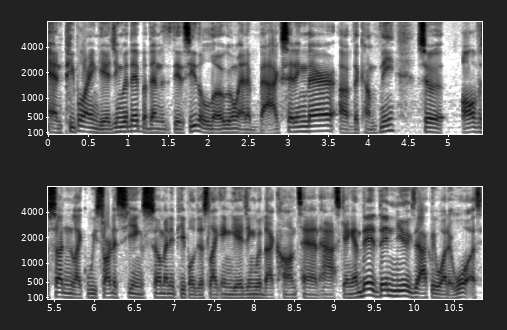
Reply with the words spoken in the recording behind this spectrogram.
And people are engaging with it but then they see the logo and a bag sitting there of the company. So all of a sudden like we started seeing so many people just like engaging with that content asking and they, they knew exactly what it was.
